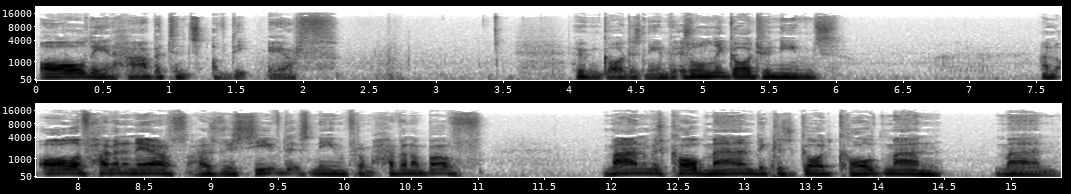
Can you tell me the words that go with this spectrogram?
all the inhabitants of the earth, whom God has named. It is only God who names. And all of heaven and earth has received its name from heaven above. Man was called man because God called man man.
